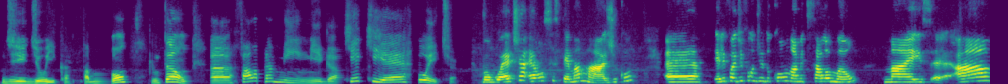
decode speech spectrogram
de, de Wicca, tá bom? Então, uh, fala para mim, amiga, o que, que é Goetia? Bom, Goetia é um sistema mágico é, ele foi difundido com o nome de Salomão, mas é, há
